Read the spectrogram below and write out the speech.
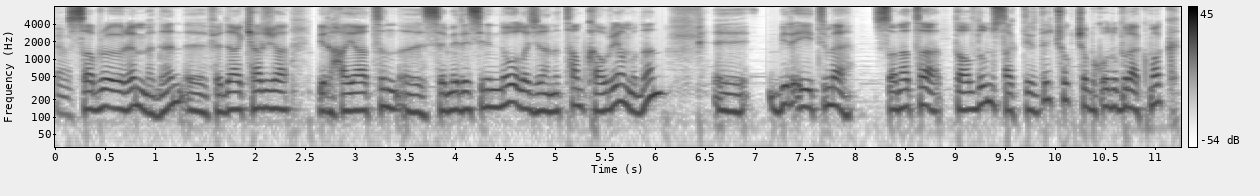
evet. sabrı öğrenmeden, e, fedakarca bir hayatın e, semeresinin ne olacağını tam kavrayamadan e, bir eğitime sanata daldığımız takdirde çok çabuk onu bırakmak,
